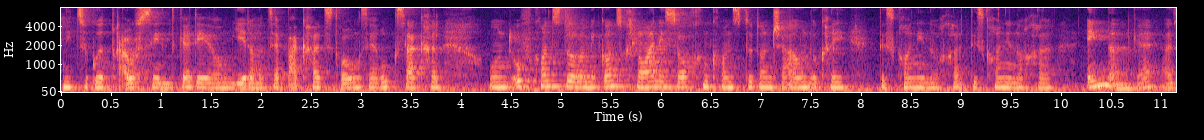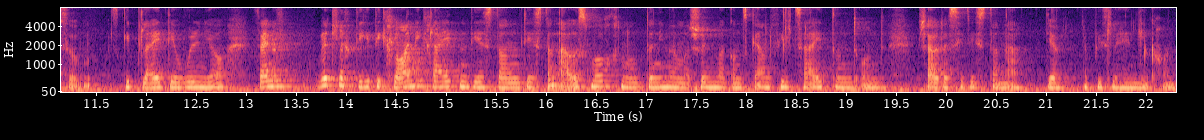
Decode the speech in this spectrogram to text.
nicht so gut drauf sind. Gell? Die haben, jeder hat sein Backhals tragen, sein Rucksackel. Und oft kannst du aber mit ganz kleinen Sachen kannst du dann schauen, okay, das kann ich nachher, das kann ich nachher ändern. Gell? Also es gibt Leute, die wollen ja, es sind wirklich die, die Kleinigkeiten, die es, dann, die es dann ausmachen und da nehmen wir schon immer ganz gern viel Zeit und, und schaue, dass ich das dann auch ja, ein bisschen handeln kann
